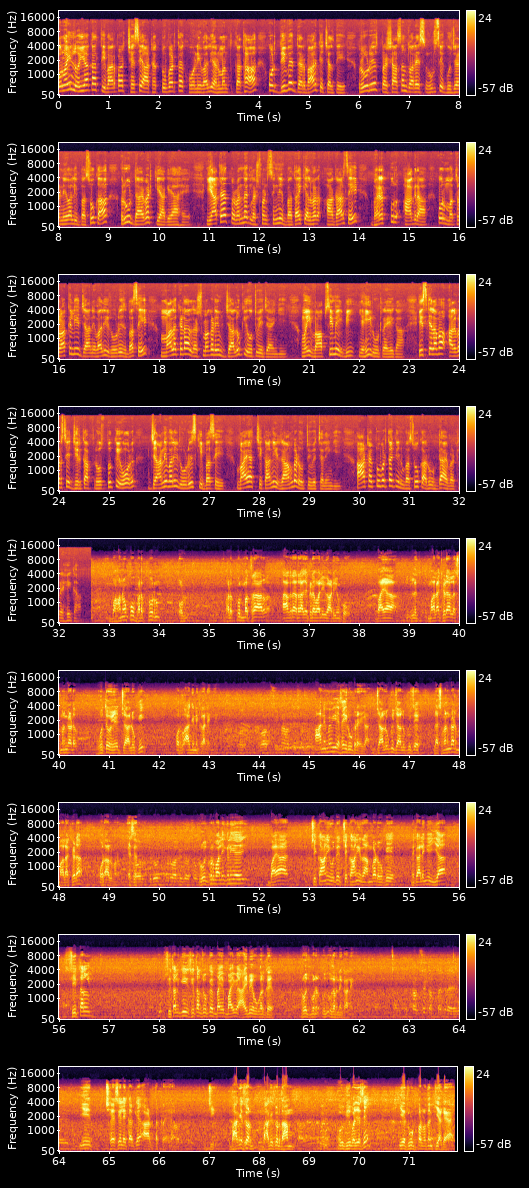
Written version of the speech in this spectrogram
और वहीं लोहिया का तिवार पर 6 से 8 अक्टूबर तक होने वाली हनुमंत कथा और दिव्य दरबार के चलते रोडवेज़ प्रशासन द्वारा इस रूट से गुजरने वाली बसों का रूट डाइवर्ट किया गया है। यातायात प्रबंधक लक्ष्मण सिंह ने बताया कि अलवर आगार से भरतपुर, आगरा और मथुरा के लिए जाने वाली रोडवेज़ बसें मालाखेड़ा, लक्ष्मणगढ़ एवं जालू की होते हुए जाएँगी। वहीं वापसी में भी यही रूट रहेगा। इसके अलावा अलवर से झिरका फिरोजपुर की ओर जाने वाली रोडवेज़ की बसें वाया चिकानी, रामगढ़ होते हुए चलेंगी। 8 अक्टूबर तक इन बसों का रूट डाइवर्ट रहेगा। वाहनों को भरतपुर और भरतपुर मथुरा और आगरा राजाखेड़ा वाली गाड़ियों को बाया मालाखेड़ा लक्ष्मणगढ़ होते हुए जालू की और आगे निकालेंगे। वापसी में आने में भी ऐसा ही रूट रहेगा। जालू की जालू की से लक्ष्मणगढ़ मालाखेड़ा और अलवर ऐसे। और फिरोजपुर वाली बसों को फिरोजपुर वाले के लिए बाया चिकानी होते चिकानी रामगढ़ होके निकालेंगे या शीतल शीतल की शीतल जो के बाई बाई हाईवे होकर के फिरोजपुर उधर निकालेंगे कब से कब तक रहेगा ये ये छः से लेकर के आठ तक रहेगा जी भागेश्वर भागेश्वर धाम की वजह से ये रूट परिवर्तन किया गया है।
